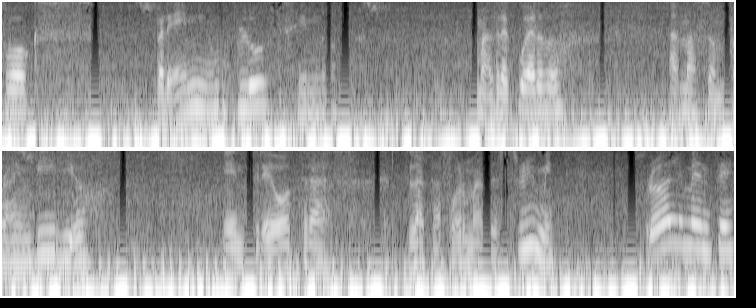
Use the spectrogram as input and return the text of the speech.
Fox Premium Plus, si no mal recuerdo, Amazon Prime Video, entre otras plataformas de streaming. Probablemente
